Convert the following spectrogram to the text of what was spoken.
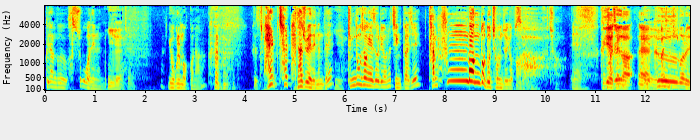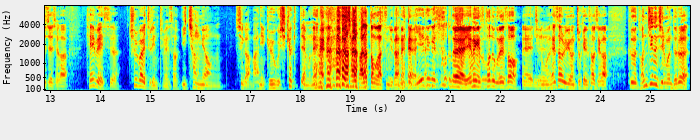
그냥 그 헛수고가 되는 예. 욕을 먹거나 잘, 잘 받아줘야 되는데 예. 김동성 해설위원은 지금까지 단 한 번도 놓쳐본 적이 없어요. 아, 그렇죠. 예. 그게 다른- 제가 네, 예, 예. 그거를 이제 제가 KBS 출발 드림팀에서 이창명 씨가 많이 교육을 시켰기 때문에 잘 받았던 것 같습니다. 네. 예능에서 터득. 네, 예능에서 터득을 해서 네, 지금은 예. 해설위원 쪽에서 제가 그 던지는 질문들을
